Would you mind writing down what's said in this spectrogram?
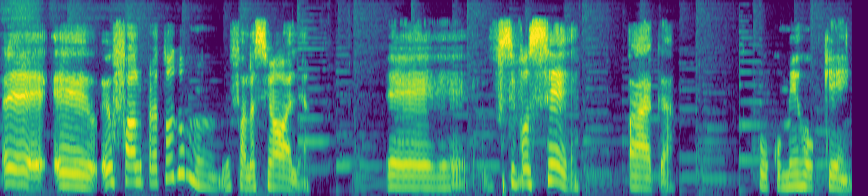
É, é, eu falo para todo mundo. Eu falo assim, olha, é, se você paga Kokume Hoken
